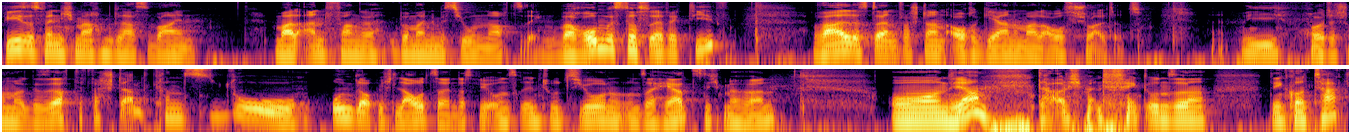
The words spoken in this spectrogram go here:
wie ist es, wenn ich mache ein Glas Wein? Mal anfange, über meine Mission nachzudenken. Warum ist das so effektiv? Weil es deinen Verstand auch gerne mal ausschaltet. Wie heute schon mal gesagt, der Verstand kann so unglaublich laut sein, dass wir unsere Intuition und unser Herz nicht mehr hören. Und ja, dadurch im Endeffekt unser, den Kontakt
